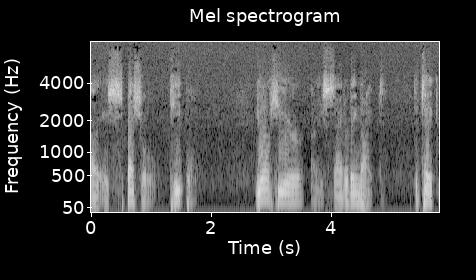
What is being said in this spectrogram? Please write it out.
are a special people. You're here on a Saturday night to take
